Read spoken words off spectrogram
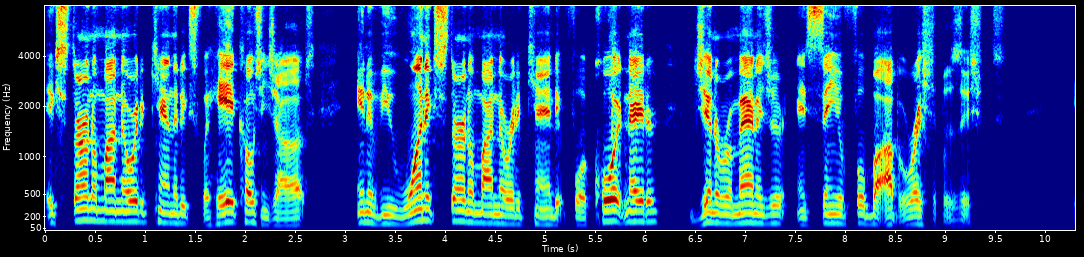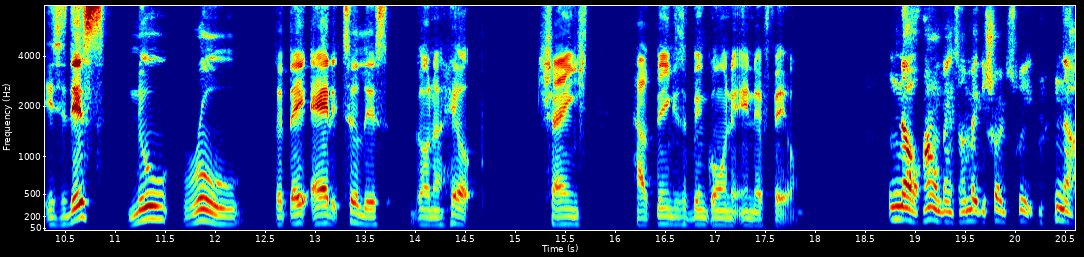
external minority candidates for head coaching jobs, interview one external minority candidate for a coordinator, general manager, and senior football operation positions. Is this new rule that they added to this gonna help change how things have been going in the NFL? No, I don't think so. I'm making short and sweet. No,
